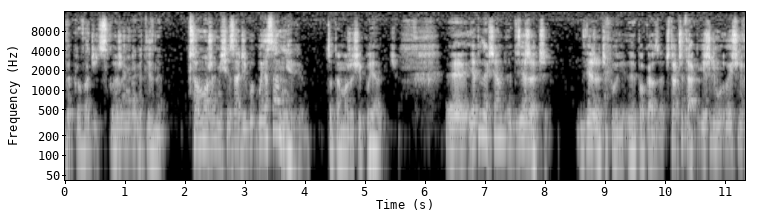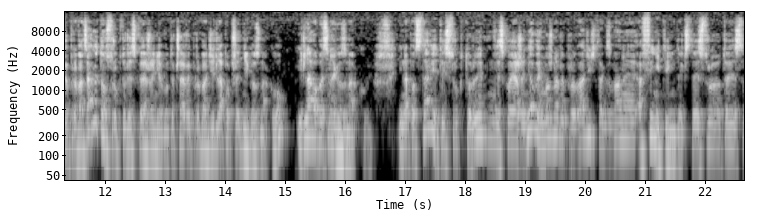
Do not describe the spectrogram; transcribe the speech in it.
wyprowadzić skojarzenie negatywne. Co może mi się zadzieć, bo, bo ja sam nie wiem, co tam może się pojawić. E, ja tutaj chciałem dwie rzeczy dwie rzeczy y, pokazać. Znaczy tak, jeśli, jeśli wyprowadzamy tą strukturę skojarzeniową, to trzeba wyprowadzić dla poprzedniego znaku i dla obecnego znaku. I na podstawie tej struktury skojarzeniowej można wyprowadzić tak zwany affinity index, to jest, to jest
